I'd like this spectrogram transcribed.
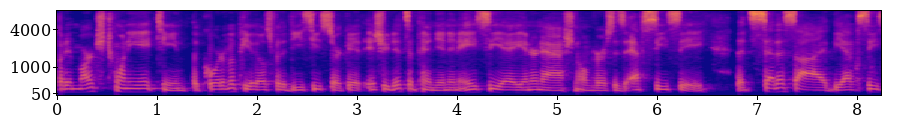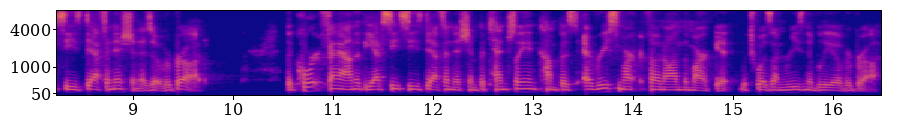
But in March 2018, the Court of Appeals for the DC Circuit issued its opinion in ACA International versus FCC that set aside the FCC's definition as overbroad. The court found that the FCC's definition potentially encompassed every smartphone on the market, which was unreasonably overbroad.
